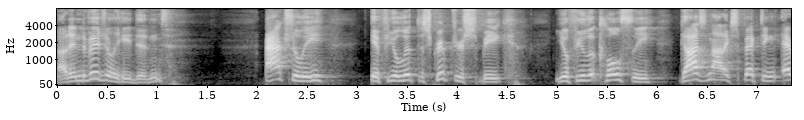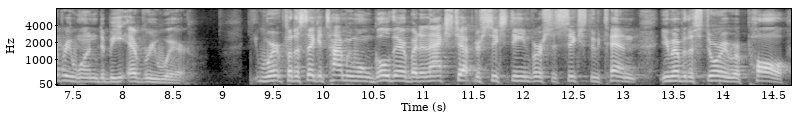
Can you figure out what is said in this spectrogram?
Not individually, he didn't. Actually, if you let the scriptures speak, you'll feel it closely God's not expecting everyone to be everywhere. We're, for the sake of time, we won't go there, but in Acts chapter 16, verses 6 through 10, you remember the story where Paul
